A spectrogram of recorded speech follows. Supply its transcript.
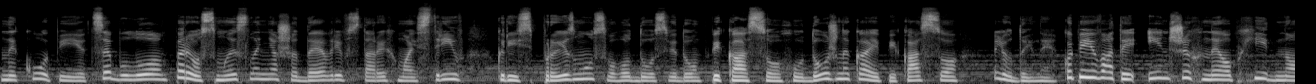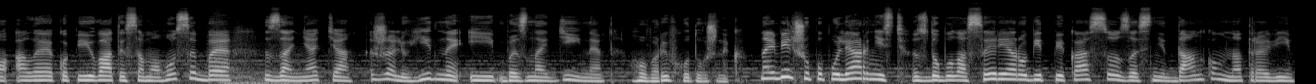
не копії, це було переосмислення шедеврів старих майстрів крізь призму свого досвіду. Пікассо художника і Пікассо людини. Копіювати інших необхідно, але копіювати самого себе заняття жалюгідне і безнадійне, говорив художник. Найбільшу популярність здобула серія робіт Пікассо за сніданком на траві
